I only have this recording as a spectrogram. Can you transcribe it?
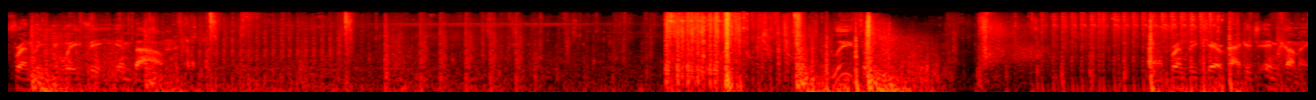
Friendly UAV inbound. Lethal. Friendly care package incoming.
